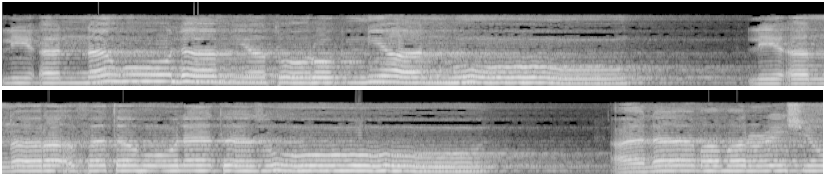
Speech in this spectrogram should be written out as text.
لأنه لم يتركني عنه لأن رأفته لا تزول على ممر الشهور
